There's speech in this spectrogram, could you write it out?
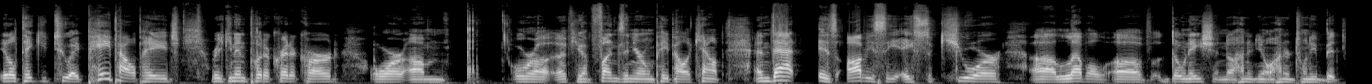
it'll take you to a PayPal page where you can input a credit card or um, or uh, if you have funds in your own PayPal account, and that is obviously a secure uh, level of donation, 100, you know, 120 bit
